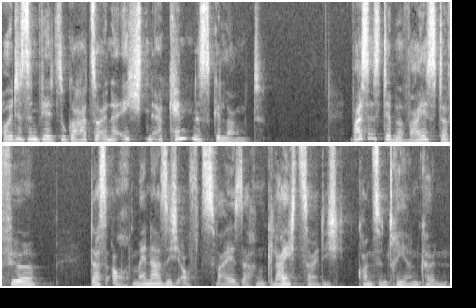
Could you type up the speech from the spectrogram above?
Heute sind wir sogar zu einer echten Erkenntnis gelangt. Was ist der Beweis dafür, dass auch Männer sich auf zwei Sachen gleichzeitig konzentrieren können?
